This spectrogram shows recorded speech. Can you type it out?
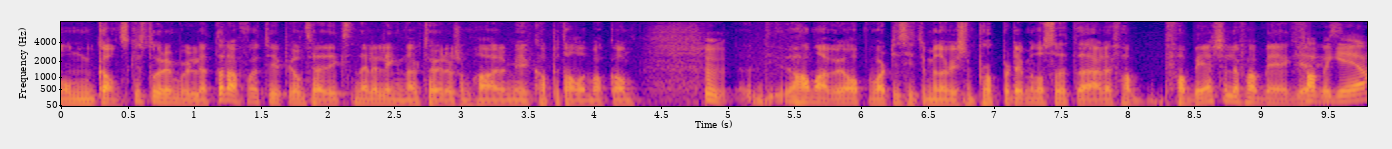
noen ganske store muligheter da, for type Jon Fredriksen eller lignende aktører som har mye kapital i bakhånd. Mm. Han er jo åpenbart i City med Norwegian Property, men også dette er det Fabege eller Fabege, Fabege, ja.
